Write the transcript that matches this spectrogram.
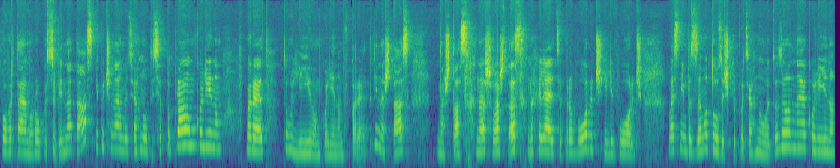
повертаємо руки собі на таз і починаємо тягнутися то правим коліном вперед, то лівим коліном вперед. І наш таз, наш таз, наш ваш таз нахиляється праворуч і ліворуч. Вас ніби за мотузочки потягнули то за одне коліно,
